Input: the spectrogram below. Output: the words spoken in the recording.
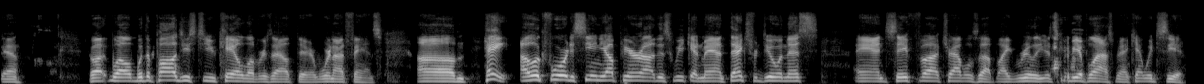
Yeah. Well, with apologies to you kale lovers out there, we're not fans. Um, hey, I look forward to seeing you up here uh, this weekend, man. Thanks for doing this and safe uh, travels up. I really, it's going to be a blast, man. Can't wait to see you.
